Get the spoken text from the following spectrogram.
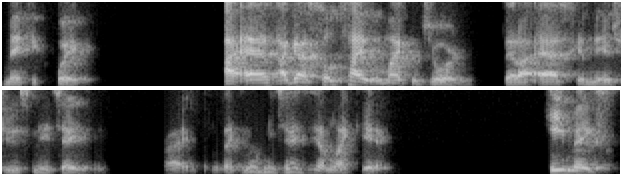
make it quick. I asked, I got so tight with Michael Jordan that I asked him to introduce me to Jay Z. Right? He's like, "You want me Jay Z?" I'm like, "Yeah." He makes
